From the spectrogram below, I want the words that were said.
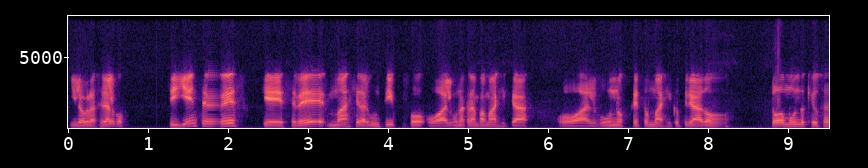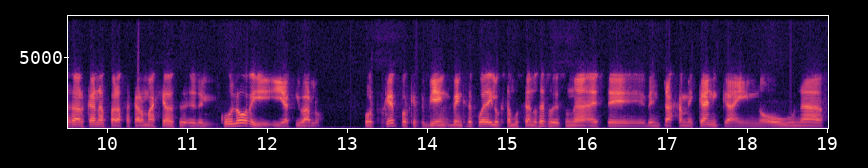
y logra hacer algo. Siguiente vez que se ve magia de algún tipo o alguna trampa mágica o algún objeto mágico tirado, todo mundo que usa arcana para sacar magia de- del culo y, y activarlo. ¿Por qué? Porque bien, ven que se puede y lo que están buscando es eso, es una este, ventaja mecánica y no una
